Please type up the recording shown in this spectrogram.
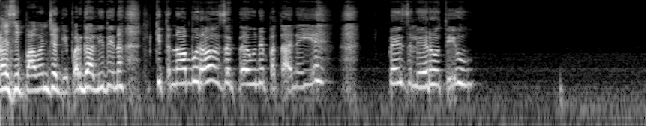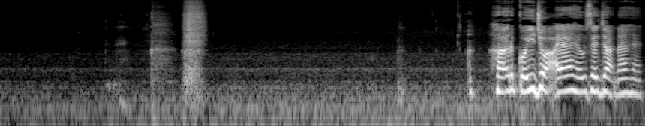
ऐसी पावन जगह पर गाली देना कितना बुरा हो सकता है, उन्हें पता नहीं है। मैं इसलिए रोती हूँ। हर कोई जो आया है, उसे जाना है।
